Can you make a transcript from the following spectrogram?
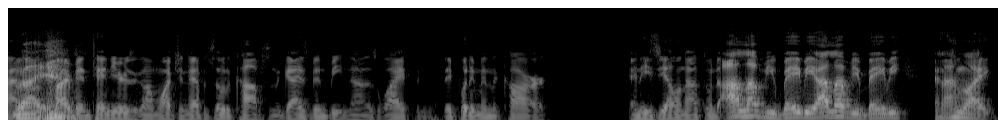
I don't know, Right. it's probably been 10 years ago. I'm watching an episode of Cops, and the guy's been beating on his wife, and they put him in the car, and he's yelling out the window, I love you, baby. I love you, baby. And I'm like,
